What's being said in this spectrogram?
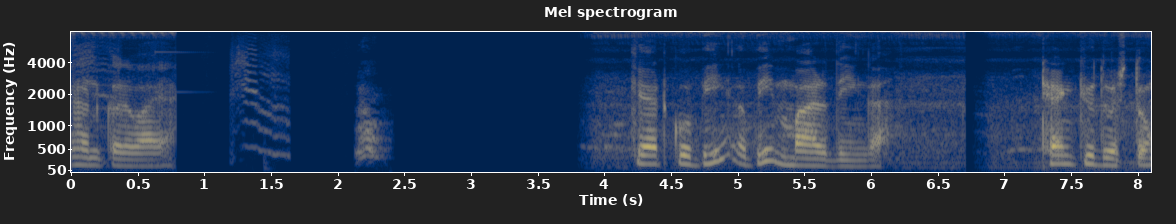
रन करवाया। कैट को भी अभी मार देंगे। थैंक यू दोस्तों।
